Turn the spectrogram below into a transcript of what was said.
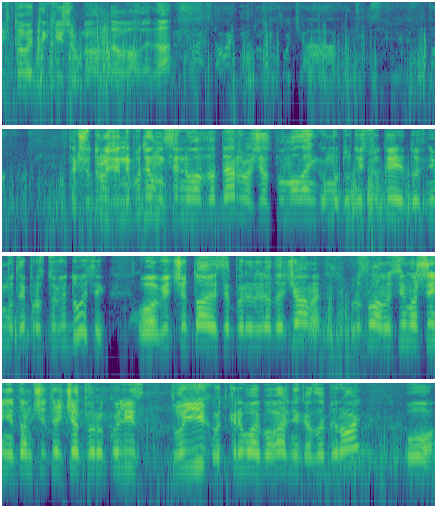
І хто ви такі, щоб ми вам давали, да? Понимаєш, ніхто не хоче, а хочу всі результат. покажи. Так що, друзі, не будемо сильно вас задержувати. Зараз помаленькому туди-сюди дозніму цей просто відосик. О, відчитаюся перед глядачами. Руслан, у цій машині там четверо коліс твоїх. Відкривай багажника, забирай. О,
